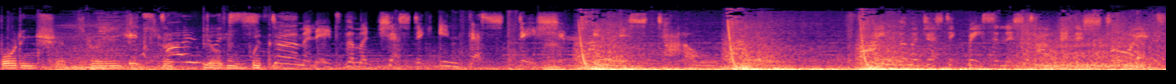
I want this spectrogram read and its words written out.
Boarding ship. Strange. It's Start time to building with exterminate the majestic infestation in this town. Find the majestic base in this town and destroy it.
